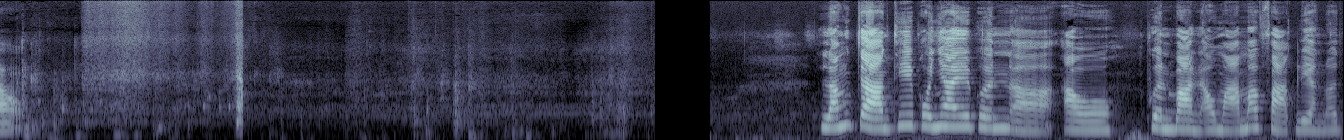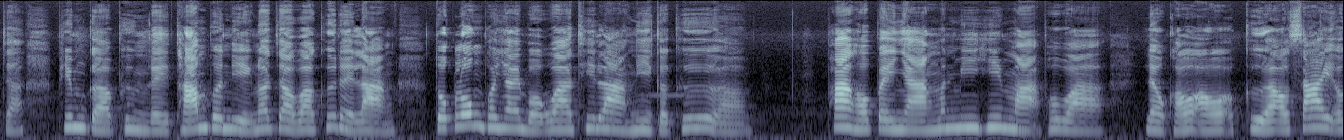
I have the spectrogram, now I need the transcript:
ว หลังจากที่พ่อใหญ่เพิ่นเอ่อเอาเพื่อนบ้านเอาหมามาฝากเลี้ยงเนาะจ้ะพิมพ์ก็เพึ่งได้ถามเพิ่นอีกเนาะจ้ะว่าคือได้ล้าง ตกลงพ่อใหญ่บอกว่าที่ล้างนี่ก็คือเอ่อพาเขาไปยางมันมีหิมะ เพราะว่าแล้วเขาเอาเกลือเอาทรายเอา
